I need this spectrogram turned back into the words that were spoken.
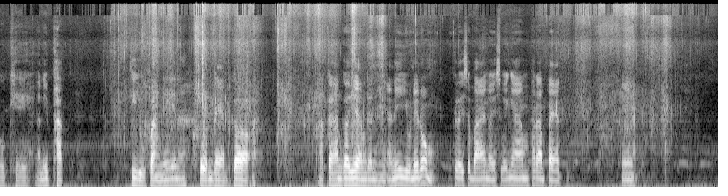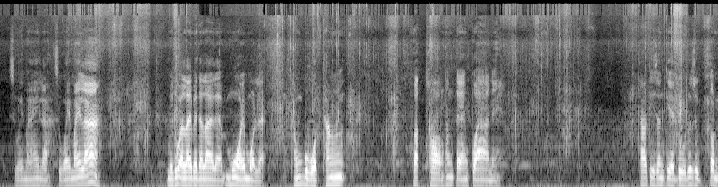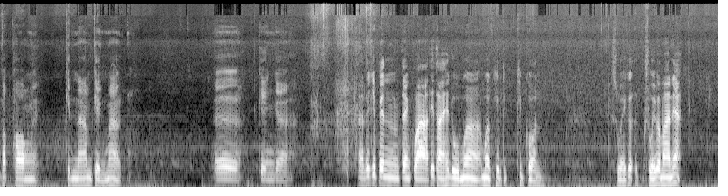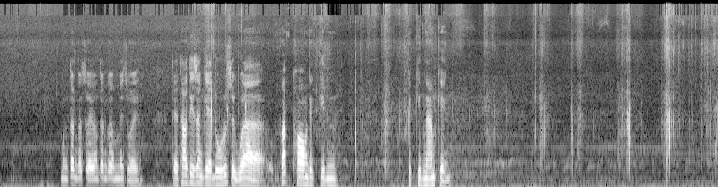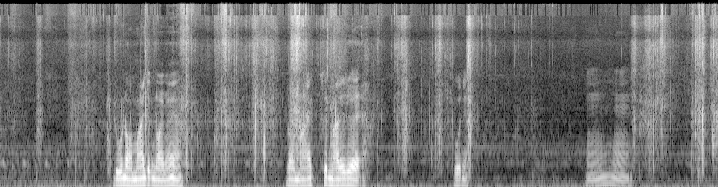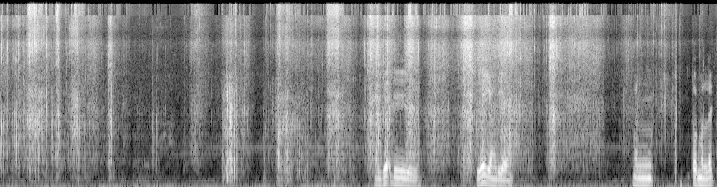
โอเค อันนี้ผักที่อยู่ฝั่งนี้นะโดนแดดก็ อาการก็แย่เหมือนกัน อันนี้อยู่ในร่มก็เลยสบายหน่อยสวยงามพระรามแปดนี่สวยไหมล่ะ สวยไหมล่ะ ไม่รู้อะไรเป็นอะไรแหละ มั่วไปหมดแหละ ทั้งบวบทั้งฟักทองทั้งแตงกวาเนี่ยเท่าที่สังเกตดูรู้สึกต้นฟักทองเนี่ย กินน้ำเก่งมาก เออ เก่งกะอันนี้จะเป็นแตงกวาที่ถ่ายให้ดูเมื่อเมื่อคลิปคลิปก่อน สวยก็สวยประมาณเนี้ยบางต้นก็สวยบางต้นก็ไม่สวย แต่เท่าที่สังเกตดูรู้สึกว่าฟักทองจะกิน จะกินน้ำเก่ง ดูหน่อไม้จักหน่อยไหมอะหน่อไม้ขึ้นมาเรื่อยๆดูนี่อืมมันเยอะดีอยู่ เสียอย่างเดียว มันต้นมันเล็ก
